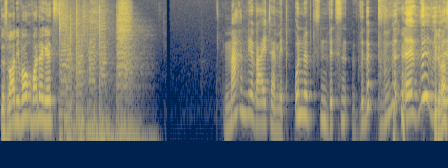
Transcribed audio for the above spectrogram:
das war die Woche, weiter geht's. Machen wir weiter mit unnützen Witzen. Bitte was?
